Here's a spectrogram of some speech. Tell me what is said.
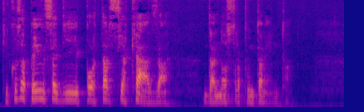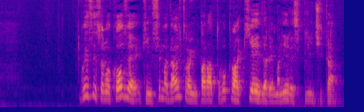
che cosa pensa di portarsi a casa dal nostro appuntamento. Queste sono cose che insieme ad altre ho imparato proprio a chiedere in maniera esplicita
